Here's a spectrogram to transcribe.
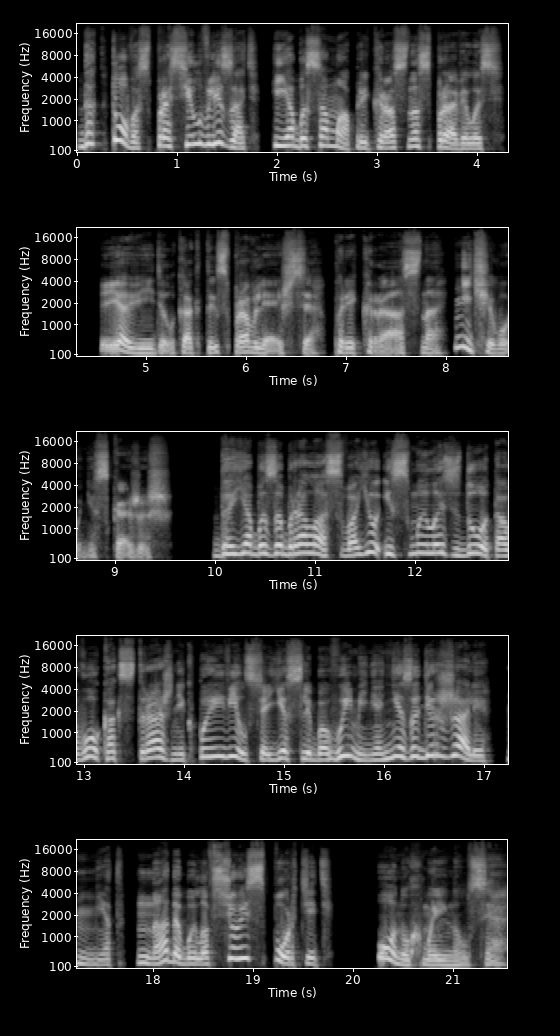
«Да кто вас просил влезать? Я бы сама прекрасно справилась». «Я видел, как ты справляешься. Прекрасно. Ничего не скажешь». Да я бы забрала свое и смылась до того, как стражник появился, если бы вы меня не задержали. Нет, надо было все испортить. Он ухмыльнулся.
